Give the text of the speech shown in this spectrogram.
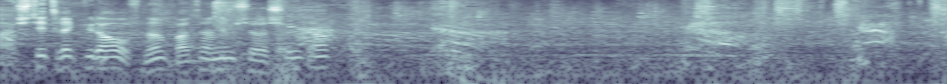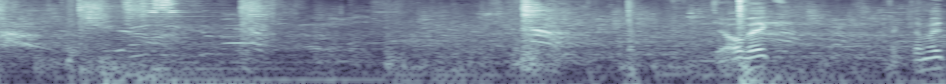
Ah, steht direkt wieder auf, ne? Warte, dann nehme ich das Schild ab. Der auch weg. Weg damit.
